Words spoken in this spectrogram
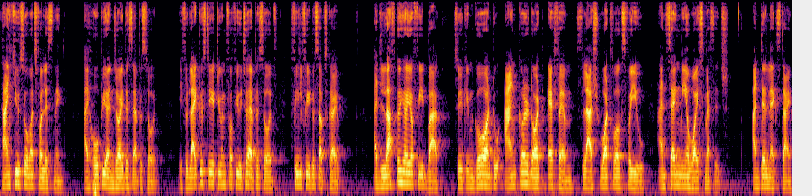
Thank you so much for listening. I hope you enjoyed this episode. If you'd like to stay tuned for future episodes, feel free to subscribe. I'd love to hear your feedback, so you can go on to anchor.fm slash what works for you and send me a voice message. Until next time.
